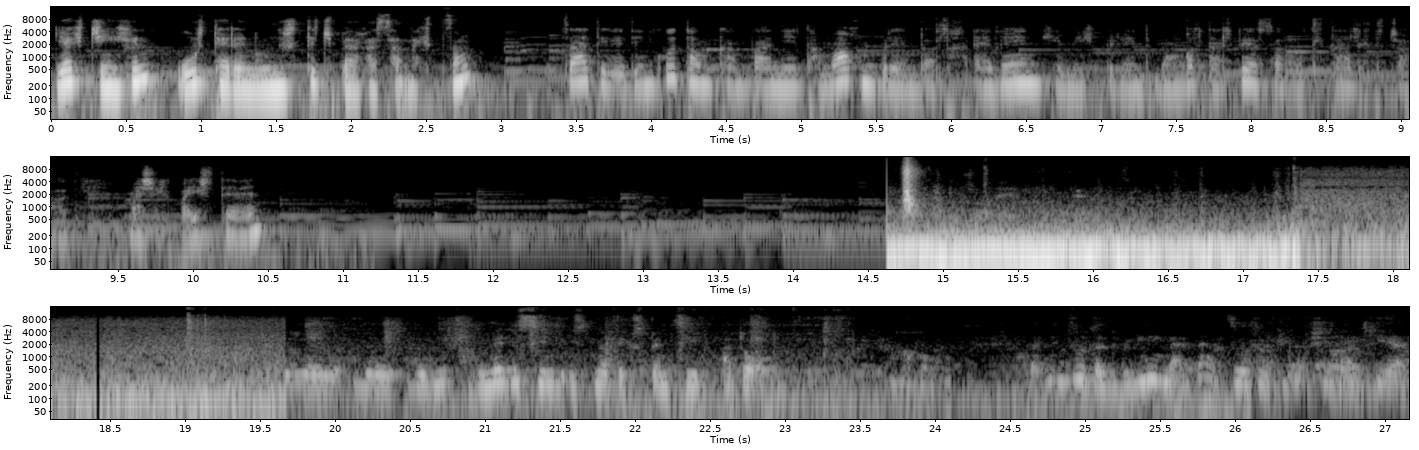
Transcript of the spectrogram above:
яг жинхэнэ үр тариа нь үнэртэж байгаа санагдсан. За тэгээд энэхүү том компани томоохон брэнд болох Aven хэмээх брэнд Монголд албан ёсоор худалдаалагдж байгаад маш их баяртай байна. The, the, medicine is not expensive at all. It was at the beginning like that, so so she- she's not here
